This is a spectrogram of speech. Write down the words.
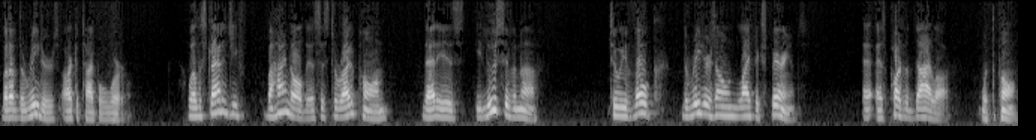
but of the reader's archetypal world. Well, the strategy behind all this is to write a poem that is elusive enough to evoke the reader's own life experience as part of the dialogue with the poem.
